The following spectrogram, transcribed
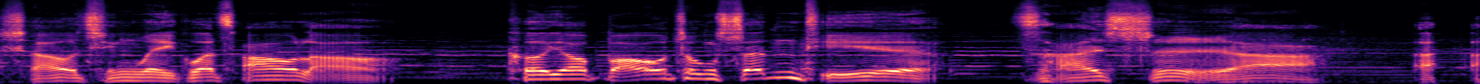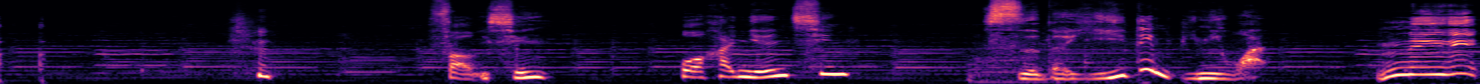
少卿为国操劳，可要保重身体才是啊！” 哼，放心。我还年轻，死的一定比你晚。你，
